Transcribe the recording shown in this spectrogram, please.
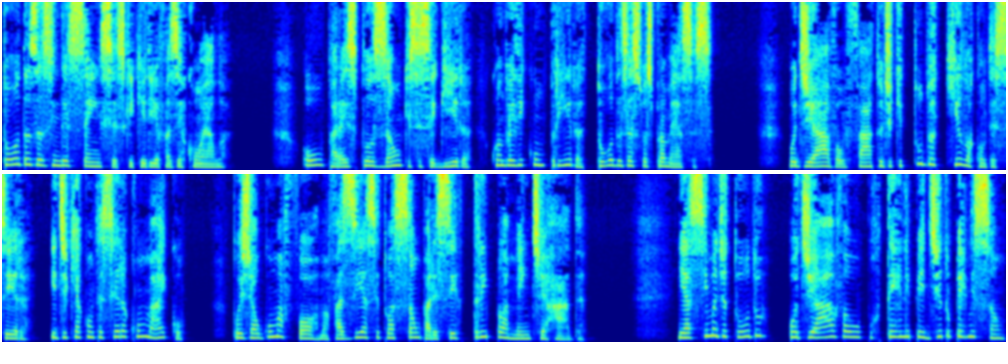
todas as indecências que queria fazer com ela. Ou para a explosão que se seguira quando ele cumprira todas as suas promessas. Odiava o fato de que tudo aquilo acontecera e de que acontecera com Michael, pois de alguma forma fazia a situação parecer triplamente errada. E, acima de tudo, odiava-o por ter-lhe pedido permissão,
